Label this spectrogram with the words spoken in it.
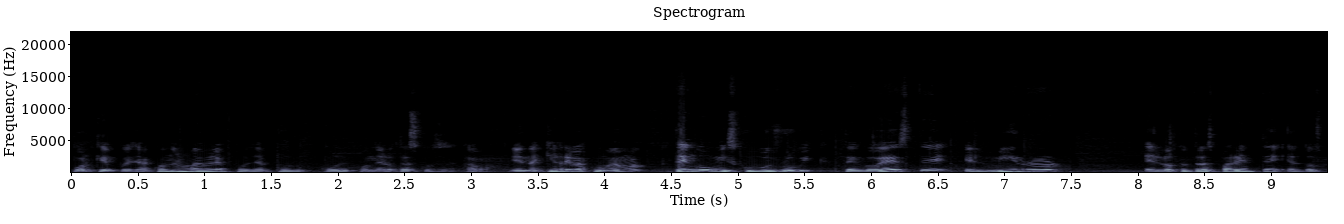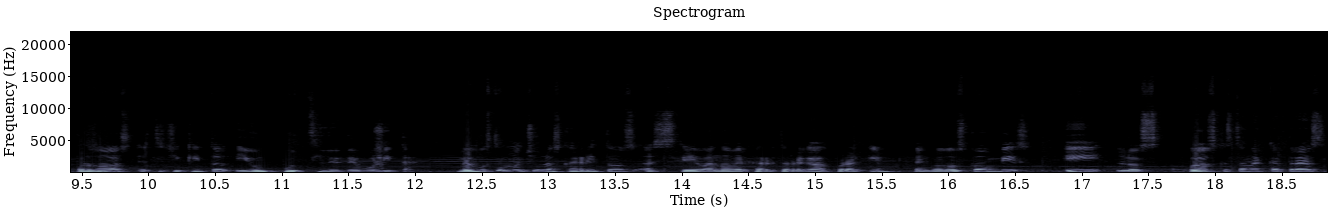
Porque pues ya con el mueble pues ya pude, poner otras cosas acá abajo. Bien, aquí arriba como vemos tengo mis cubos Rubik. Tengo este, el mirror, el otro transparente, el 2x2, este chiquito y un puzzle de bolita. Me gustan mucho los carritos, así que van a ver carritos regados por aquí. Tengo dos combis y los juegos que están acá atrás,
